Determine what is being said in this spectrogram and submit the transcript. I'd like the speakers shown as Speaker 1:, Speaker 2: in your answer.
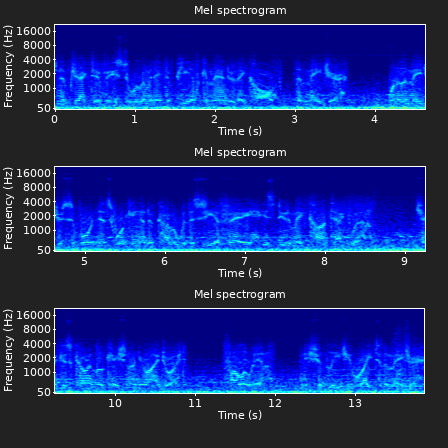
Speaker 1: mission objective is to eliminate the PF commander they call the Major. One of the Major's subordinates working undercover with the CFA is due to make contact with him. Check his current location on your iDroid. Follow him, and he should lead you right to the Major.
